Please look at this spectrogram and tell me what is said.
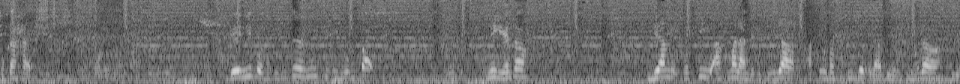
Bukan high Dia ni pun satu juta Ni CE24 Ni kisah Dia ambil kecil Aku malah ambil kecil je Aku satu tiga aku dah ada Semua dah Ambil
